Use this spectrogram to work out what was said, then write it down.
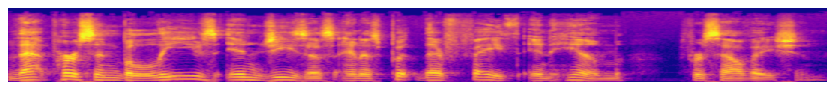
that person believes in Jesus and has put their faith in him for salvation.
